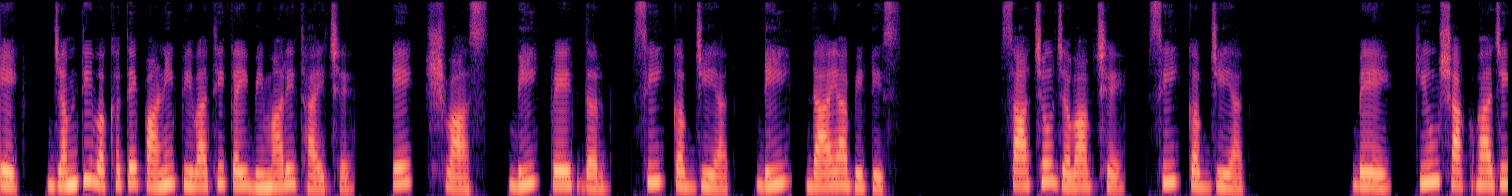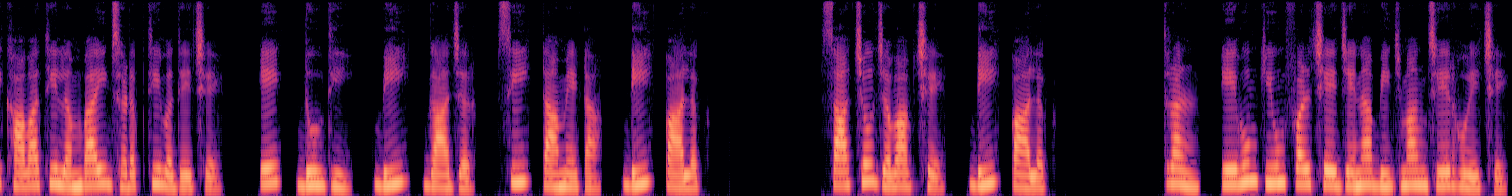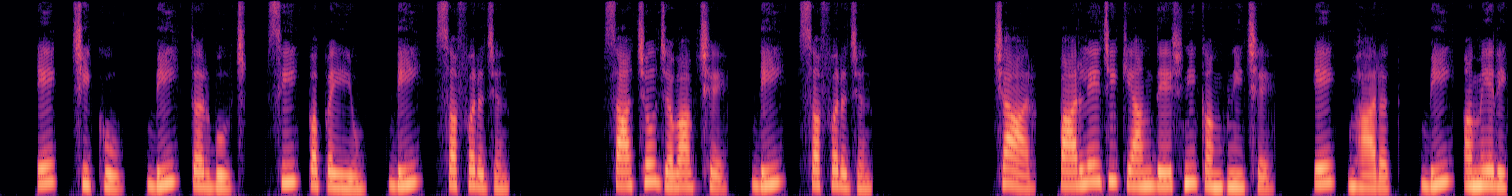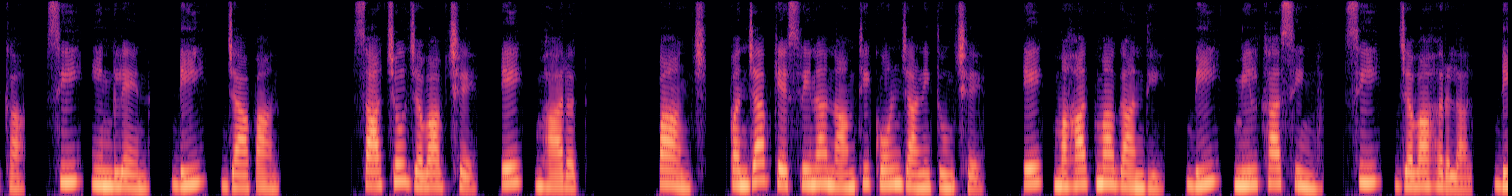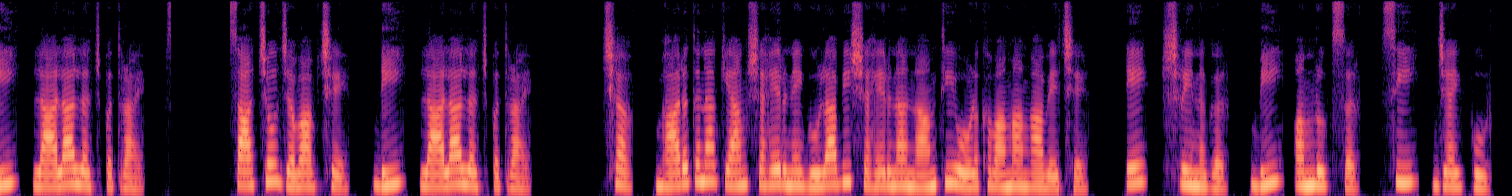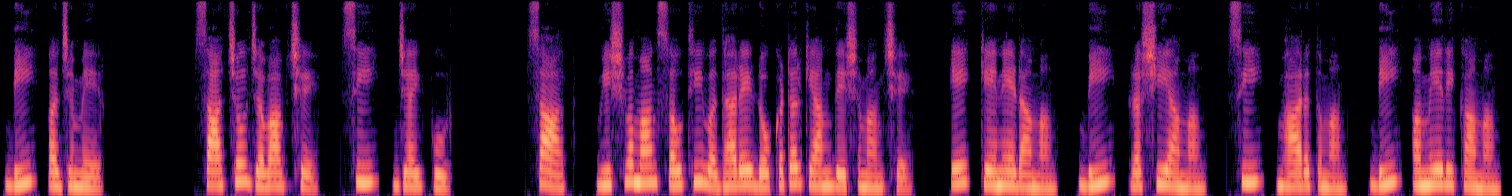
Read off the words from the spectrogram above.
એક, જમતી વખતે પાણી પીવાથી કઈ બીમારી થાય છે? એ, શ્વાસ. બી, પેટ દર્દ. સી, કબજિયાત. D, diabetes. સાચો જવાબ છે, સી, કબજિયાત. બે, ક્યું શાકભાજી ખાવાથી લંબાઈ ઝડપથી વધે છે? એ, દૂધી. બી, ગાજર. સી, ટામેટા. ડી, પાલક. સાચો જવાબ છે, ડી, પાલક. ત્રણ એવું ક્યું ફળ છે જેના બીજમાં ઝેર હોય છે? એ, ચીકુ. બી, તરબૂચ. સી, પપૈયું. ડી, સફરજન. સાચો જવાબ છે. ડી, સફરજન. ચાર, પાર્લેજી ક્યાંક દેશની કંપની છે? A, Bharat. B, America. C, England. D, Japan. સાચો જવાબ છે. એ, ભારત. પાંચ, પંજાબ કેસરીના નામથી કોણ જાણીતું છે? A, Mahatma Gandhi. B. Milkha Singh. C. Jawaharlal. D. Lala Lajpatrai. સાચો જવાબ છે. ડી. લાલા લજપતરાય. છ. ભારતના ક્યાંક શહેરને ગુલાબી શહેરના નામથી ઓળખવામાં આવે છે. A. Srinagar. B. Amritsar. C. Jaipur. D. Ajmer. સાચો જવાબ છે. સી. જયપુર. સાત. વિશ્વમાં સૌથી વધારે ડોકટર ક્યાંક દેશમાં છે. એ. કેનેડામાં. બી રશિયામાં. સી ભારતમાં. ડી અમેરિકામાં.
